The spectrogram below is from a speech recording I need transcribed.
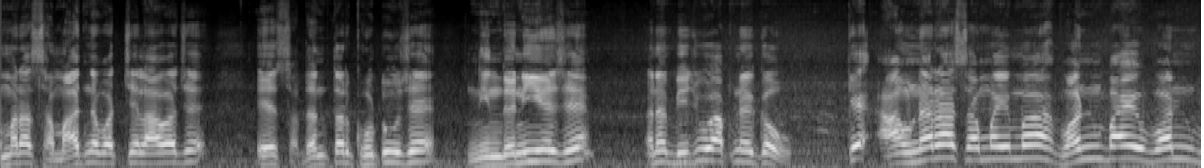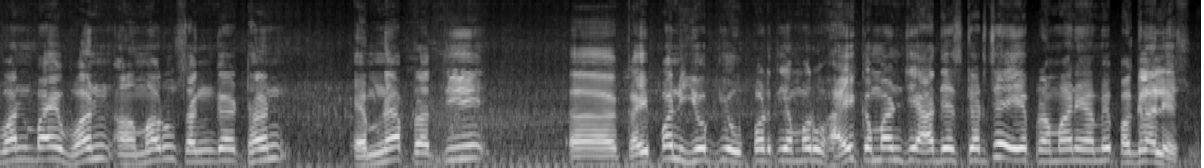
અમારા સમાજને વચ્ચે લાવે છે. એ સદંતર ખોટું છે, નિંદનીય છે. અને બીજું આપને કહું કે આવનારા સમયમાં one by one one by one અમારું સંગઠન એમના પ્રતિ કંઈ પણ યોગ્ય ઉપરથી અમારું હાઈકમાન્ડ જે આદેશ કરશે એ પ્રમાણે અમે પગલાં લેશું.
